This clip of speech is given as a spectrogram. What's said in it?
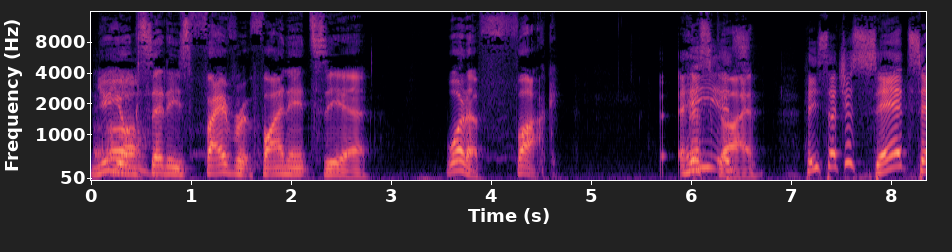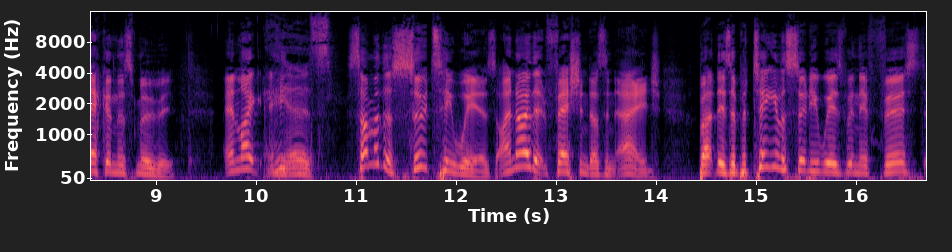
New York Oh. City's favorite financier. What a fuck! This He is- guy. he's such a sad sack in this movie, and like he, he is. Some of the suits he wears, I know that fashion doesn't age, but there's a particular suit he wears when they're first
